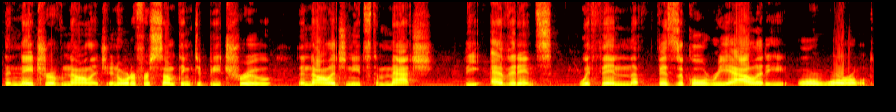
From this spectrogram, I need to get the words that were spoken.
the nature of knowledge. In order for something to be true, the knowledge needs to match the evidence within the physical reality or world.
